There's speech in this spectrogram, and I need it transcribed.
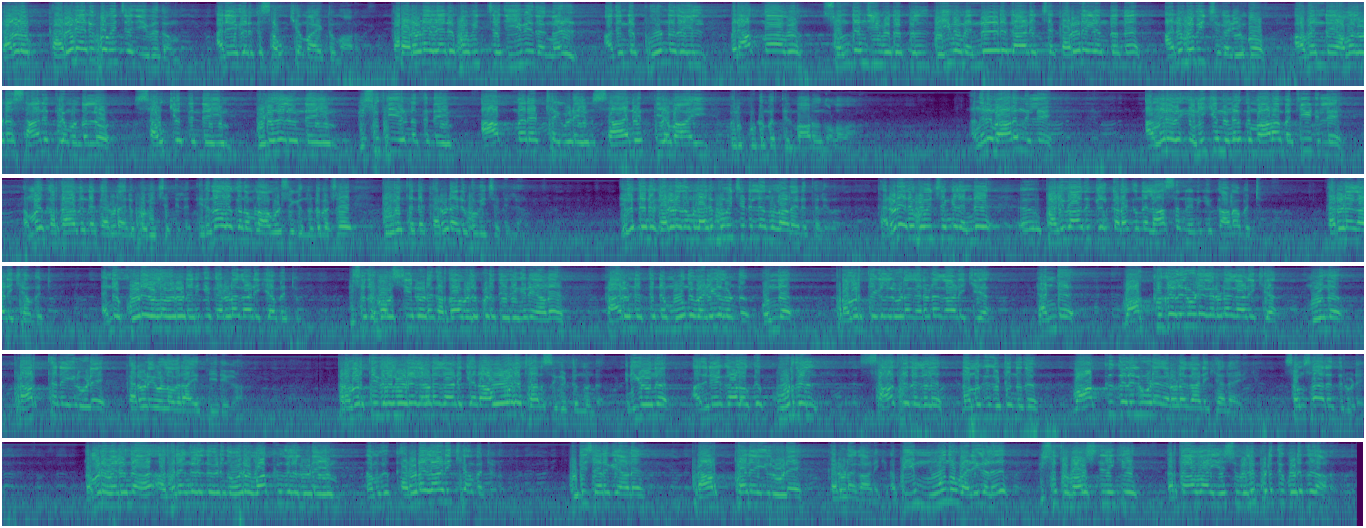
കാരണം കരുണ അനുഭവിച്ച ജീവിതം അനേകർക്ക് സൗഖ്യമായിട്ട് മാറും. കരുണ അനുഭവിച്ച ജീവിതങ്ങൾ അതിന്റെ പൂർണതയിൽ ഒരാത്മാവ് സ്വന്തം ജീവിതത്തിൽ ദൈവം എന്നോട് കാണിച്ച കരുണ എന്തെന്ന് അനുഭവിച്ചു കഴിയുമ്പോൾ അവന്റെ അവളുടെ സാന്നിധ്യമുണ്ടല്ലോ. സൗഖ്യത്തിന്റെയും വിടുതലിന്റെയും വിശുദ്ധീകരണത്തിന്റെയും ആത്മരക്ഷയുടെയും സാന്നിധ്യമായി ഒരു കുടുംബത്തിൽ മാറും എന്നുള്ളതാണ്. അങ്ങനെ മാറുന്നില്ലേ? അങ്ങനെ എനിക്ക് നിങ്ങൾക്ക് മാറാൻ പറ്റിയിട്ടില്ലേ? നമ്മൾ കർത്താവിന്റെ കരുണ അനുഭവിച്ചിട്ടില്ല. തിരുനാളൊക്കെ നമ്മൾ ആഘോഷിക്കുന്നുണ്ട് പക്ഷേ ദൈവത്തിന്റെ കരുണ അനുഭവിച്ചിട്ടില്ല. ദൈവത്തിന്റെ കരുണ നമ്മൾ അനുഭവിച്ചിട്ടില്ല എന്നുള്ളതാണ് അതിന്റെ തെളിവ്. കരുണ അനുഭവിച്ചെങ്കിൽ എന്റെ പടിവാതിക്കൽ കിടക്കുന്ന ലാസൻ എനിക്ക് കാണാൻ പറ്റും. കരുണ കാണിക്കാൻ പറ്റും. എന്റെ കൂടെയുള്ളവരോട് എനിക്ക് കരുണ കാണിക്കാൻ പറ്റും. വിശുദ്ധ ഫൗസ്റ്റീനോട് കർത്താവ് വെളിപ്പെടുത്തിയത് ഇങ്ങനെയാണ്. കാരുണ്യത്തിന്റെ മൂന്ന് വഴികളുണ്ട്. ഒന്ന് പ്രവൃത്തികളിലൂടെ കരുണ കാണിക്കുക. രണ്ട് വാക്കുകളിലൂടെ കരുണ കാണിക്കുക. മൂന്ന് പ്രാർത്ഥനയിലൂടെ കരുണയുള്ളവരായി തീരുക. പ്രവൃത്തികളിലൂടെ കരുണ കാണിക്കാൻ ആവോളം ചാൻസ് കിട്ടുന്നുണ്ട്. എനിക്ക് തോന്നുന്നു അതിനേക്കാളൊക്കെ കൂടുതൽ സാധ്യതകൾ നമുക്ക് കിട്ടുന്നത് വാക്കുകളിലൂടെ കരുണ കാണിക്കാനായിരിക്കും. സംസാരത്തിലൂടെ. നമ്മൾ വരുന്ന അധരങ്ങളിൽ നിന്ന് വരുന്ന ഓരോ വാക്കുകളിലൂടെയും നമുക്ക് കരുണ കാണിക്കാൻ പറ്റണം. കൂട്ടിച്ചേർക്കുകയാണ് പ്രാർത്ഥനയിലൂടെ കരുണ കാണിക്കണം അപ്പൊ ഈ മൂന്ന് വഴികൾ വിശുദ്ധ ഭവിഷ്യത്തിലേക്ക് കർത്താവായി യേശു വെളിപ്പെടുത്തി കൊടുത്തതാണ്.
